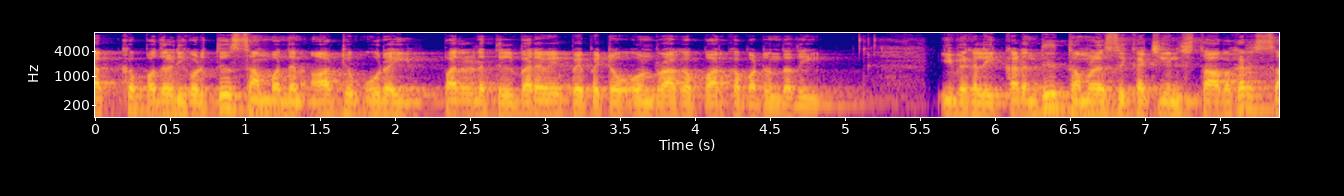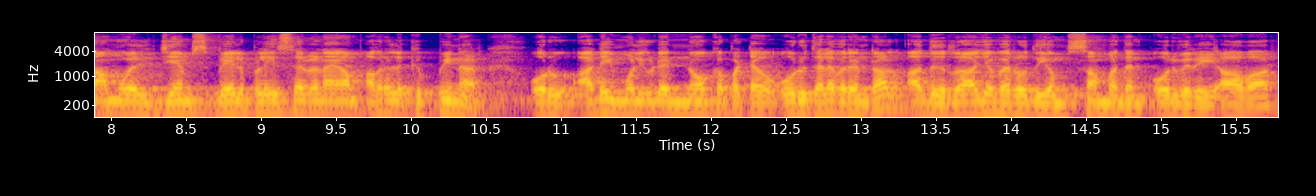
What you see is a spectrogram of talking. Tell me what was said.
தக்க பதிலடி கொடுத்து சம்பந்தன் ஆற்றும் உரை பலரிடத்தில் வரவேற்பை பெற்ற ஒன்றாக பார்க்கப்பட்டிருந்தது. இவைகளை கடந்து தமிழரசு கட்சியின் ஸ்தாபகர் சாமுவேல் ஜேம்ஸ் வேலுப்பிள்ளை செல்வநாயகம் அவர்களுக்கு பின்னர் ஒரு அடைமொழியுடன் நோக்கப்பட்ட ஒரு தலைவர் என்றால் அது ராஜவரோதயம் சம்பந்தன் ஒருவரே ஆவார்.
